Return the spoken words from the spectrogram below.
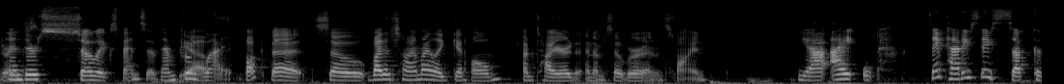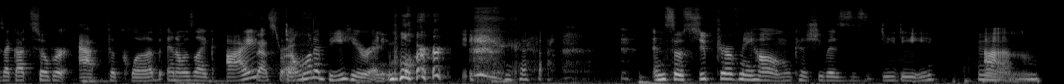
drinks. And they're so expensive. And for yeah, what? Fuck that. So by the time I like get home, I'm tired and I'm sober and it's fine. Yeah, I St. Patty's Day sucked because I got sober at the club and I was like, I don't want to be here anymore. and so Soup drove me home because she was DD. Mm. Um,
